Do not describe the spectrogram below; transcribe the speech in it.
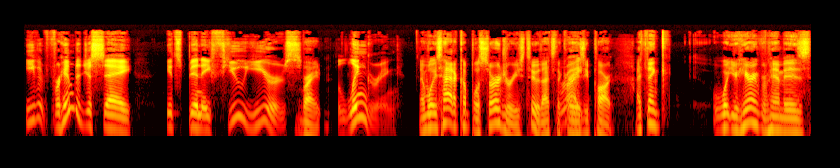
even for him to just say it's been a few years Right. lingering, And well, he's had a couple of surgeries too. That's the Right. crazy part. I think what you're hearing from him is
